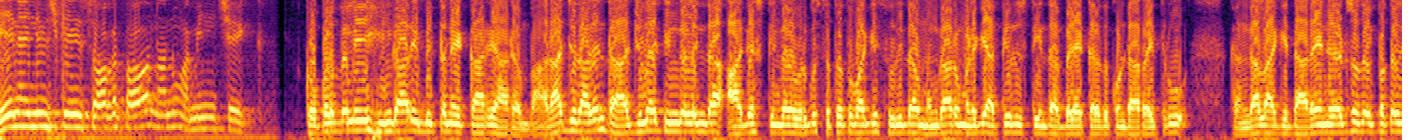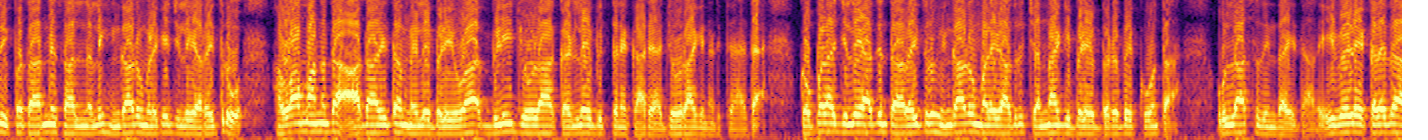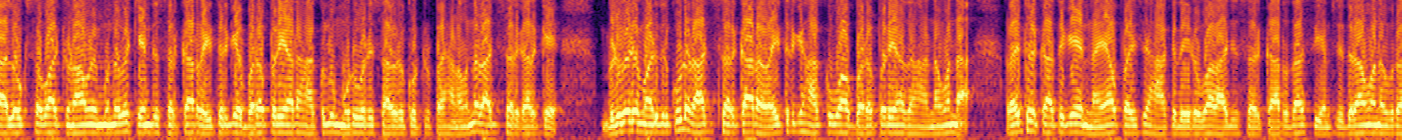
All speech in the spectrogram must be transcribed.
Nine ನ್ಯೂಸ್ಗೆ ಸ್ವಾಗತ, ನಾನು ಅಮಿನ್ ಶೇಖ್. ಕೊಪ್ಪಳದಲ್ಲಿ ಹಿಂಗಾರಿ ಬಿತ್ತನೆ ಕಾರ್ಯ ಆರಂಭ. ರಾಜ್ಯದಾದ್ಯಂತ ಜುಲೈ ತಿಂಗಳಿಂದ ಆಗಸ್ಟ್ ತಿಂಗಳವರೆಗೂ ಸತತವಾಗಿ ಸುರಿದ ಮುಂಗಾರು ಮಳೆಗೆ ಅತಿವೃಷ್ಟಿಯಿಂದ ಬೆಳೆ ಕಳೆದುಕೊಂಡ ರೈತರು ಕಂಗಾಲಾಗಿದ್ದಾರೆ. ಇನ್ನು ಎರಡ್ ಸಾವಿರದ ಇಪ್ಪತ್ತೈದು, ಇಪ್ಪತ್ತಾರನೇ ಸಾಲಿನಲ್ಲಿ ಹಿಂಗಾರು ಮಳೆಗೆ ಜಿಲ್ಲೆಯ ರೈತರು ಹವಾಮಾನದ ಆಧಾರಿತ ಮೇಲೆ ಬೆಳೆಯುವ ಬಿಳಿ ಜೋಳ, ಕಡಲೆ ಬಿತ್ತನೆ ಕಾರ್ಯ ಜೋರಾಗಿ ನಡೀತಾ ಇದೆ. ಕೊಪ್ಪಳ ಜಿಲ್ಲೆಯಾದ್ಯಂತ ರೈತರು ಹಿಂಗಾರು ಮಳೆಗಾದರೂ ಚೆನ್ನಾಗಿ ಬೆಳೆ ಬರಬೇಕು ಅಂತ ಉಲ್ಲಾಸದಿಂದ ಇದ್ದಾರೆ. ಈ ವೇಳೆ ಕಳೆದ ಲೋಕಸಭಾ ಚುನಾವಣೆ ಮುನ್ನವೇ ಕೇಂದ್ರ ಸರ್ಕಾರ ರೈತರಿಗೆ ಬರ ಪರಿಹಾರ ಹಾಕಲು ಮೂರುವರೆ ಸಾವಿರ ಕೋಟಿ ರೂಪಾಯಿ ಹಣವನ್ನು ರಾಜ್ಯ ಸರ್ಕಾರಕ್ಕೆ ಬಿಡುಗಡೆ ಮಾಡಿದ್ರು ಕೂಡ ರಾಜ್ಯ ಸರ್ಕಾರ ರೈತರಿಗೆ ಹಾಕುವ ಬರ ಪರಿಹಾರದ ಹಣವನ್ನ ರೈತರ ಖಾತೆಗೆ ನಯಾ ಪೈಸೆ ಹಾಕದೇ ಇರುವ ರಾಜ್ಯ ಸರ್ಕಾರದ ಸಿಎಂ ಸಿದ್ದರಾಮಯ್ಯ ಅವರ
